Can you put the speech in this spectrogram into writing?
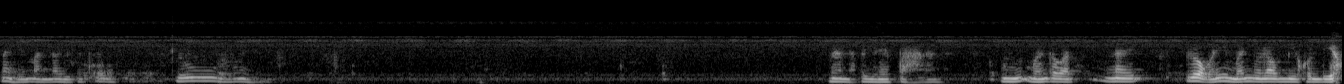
ไม่เห็นมันเราอยู่กับที่ดูมันไม่เห็นนั่นไปอยู่ในป่านั่นเหมือนกับว่าในโลกนี้เหมือนเรามีคนเดียว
